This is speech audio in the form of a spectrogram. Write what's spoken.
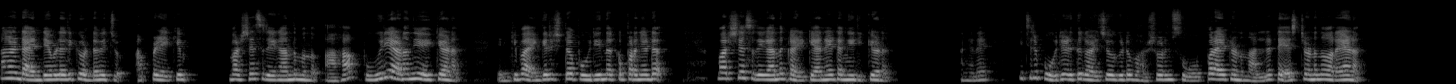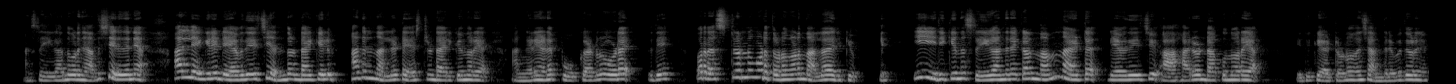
അങ്ങനെ ഡൈനിങ് ടേബിളിലേക്ക് കൊണ്ടുവച്ചു അപ്പോഴേക്കും വർഷ ശ്രീകാന്ത് വന്നു. ആഹാ പൂരിയാണെന്ന് ചോദിക്കുകയാണ്. എനിക്ക് ഭയങ്കര ഇഷ്ടമാണ് പൂരി എന്നൊക്കെ പറഞ്ഞിട്ട് വർഷ ശ്രീകാന്ത് കഴിക്കാനായിട്ട് അങ്ങ് ഇരിക്കുകയാണ്. അങ്ങനെ ഇച്ചിരി പൂരി എടുത്ത് കഴിച്ചു നോക്കിയിട്ട് വർഷം പറഞ്ഞ് സൂപ്പറായിട്ടുണ്ട്. നല്ല ടേസ്റ്റ് ഉണ്ടെന്ന് പറയാണ്. ശ്രീകാന്ത് പറഞ്ഞു അത് ശരി തന്നെയാ. അല്ലെങ്കിൽ ദേവതേച്ചി എന്തുണ്ടാക്കിയാലും അതിന് നല്ല ടേസ്റ്റ് ഉണ്ടായിരിക്കും എന്ന് പറയാം. അങ്ങനെയാണ് പൂക്കടയുടെ കൂടെ ഇതേ ഒരു റെസ്റ്റോറന്റും കൂടെ തുടങ്ങണം നല്ലതായിരിക്കും. ഈ ഇരിക്കുന്ന ശ്രീകാന്തിനേക്കാൾ നന്നായിട്ട് ദേവതേച്ചി ആഹാരം ഉണ്ടാക്കുമെന്ന് പറയാം. ഇത് കേട്ടോണ്ട് വന്ന് ചന്ദ്രമതി പറഞ്ഞു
